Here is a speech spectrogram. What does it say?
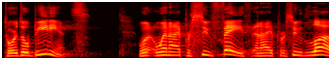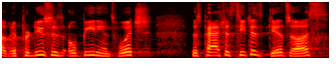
towards obedience. When I pursue faith and I pursue love, it produces obedience, which this passage teaches gives us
